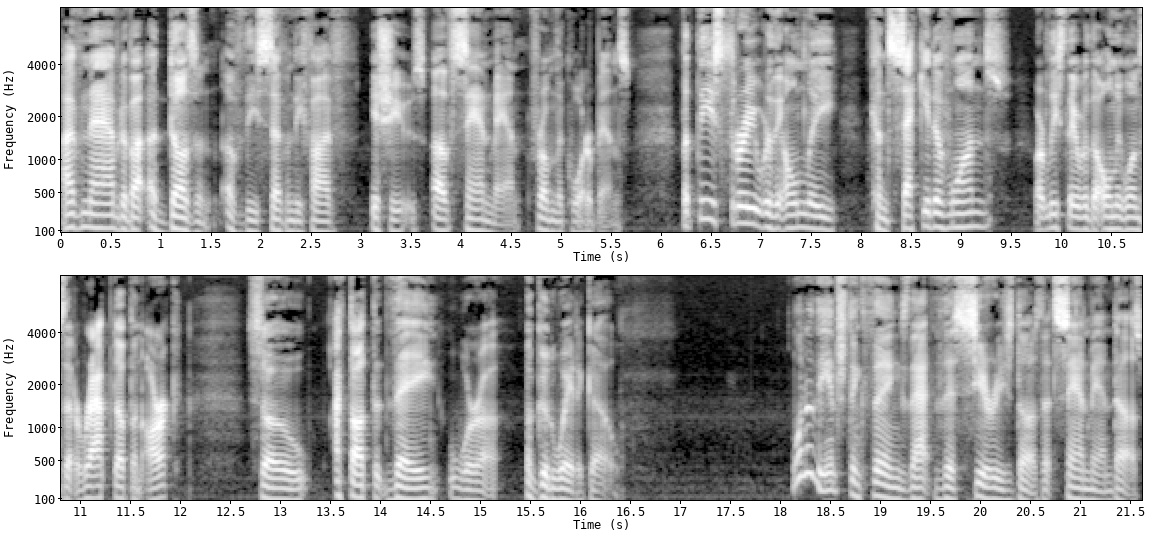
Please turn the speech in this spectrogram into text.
I've nabbed about a dozen of these 75 issues of Sandman from the quarter bins. But these three were the only consecutive ones, or at least they were the only ones that wrapped up an arc. So I thought that they were a, a good way to go. One of the interesting things that this series does, that Sandman does,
